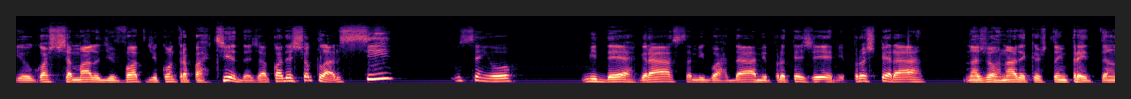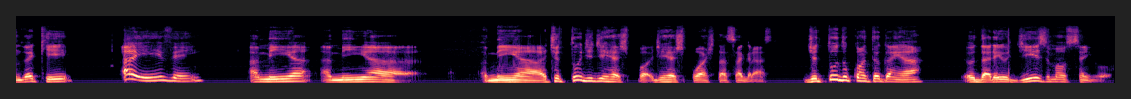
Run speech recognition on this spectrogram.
eu gosto de chamá-lo de voto de contrapartida, Jacó deixou claro: se o Senhor me der graça, me guardar, me proteger, me prosperar na jornada que eu estou empreitando aqui, Aí vem a minha, a minha, a minha atitude de, respo de resposta a essa graça. De tudo quanto eu ganhar, eu darei o dízimo ao Senhor.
